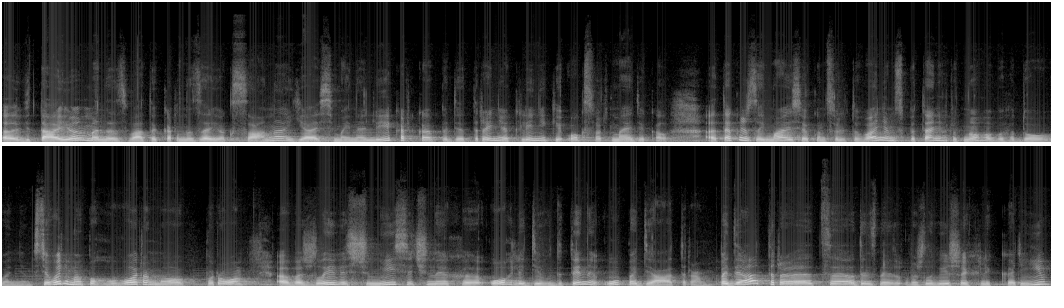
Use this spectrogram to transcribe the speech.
Е, Вітаю, мене звати Карназей Оксана. Я сімейна лікарка, педіатриня клініки Oxford Medical. А Також займаюся консультуванням з питань грудного вигодовування. Сьогодні ми поговоримо про е, важливість щомісячних е, оглядів дитини у педіатра. Педіатр е, це один з найважливіших лікарів,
